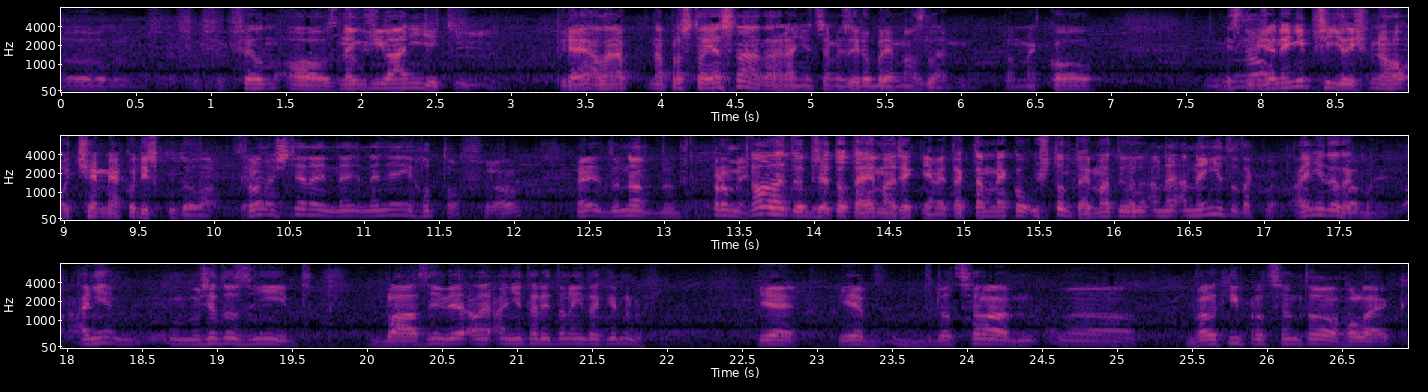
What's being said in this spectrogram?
eh, film o zneužívání dětí, kde je ale naprosto jasná ta hranice mezi dobrem a zlem. Tam jako Myslím, no, že není příliš mnoho o čem jako diskutovat. Film jo. ještě ne, ne, není hotov, jo? Ne, no, promiň. No ale dobře, to téma, řekněme. Tak tam jako už v tom tématu... A, a, ne, a není to takhle. Není to takhle. Ani, může to znít bláznivě, ale ani tady to není tak jednoduché je, je docela uh, velký procento holek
